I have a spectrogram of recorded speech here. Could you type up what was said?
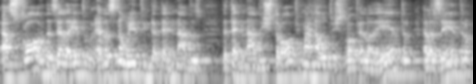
As cordas ela entra, elas não entram em determinados, determinada estrofe, mas na outra estrofe ela entra, elas entram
